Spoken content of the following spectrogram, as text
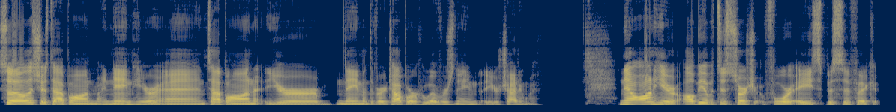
So let's just tap on my name here and tap on your name at the very top or whoever's name that you're chatting with. Now on here, I'll be able to search for a specific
